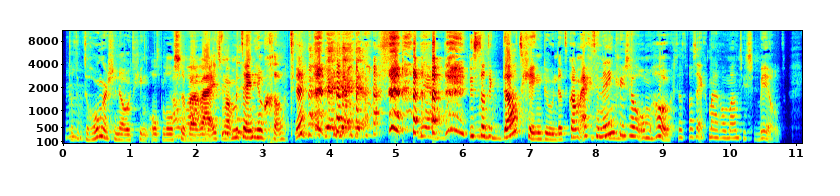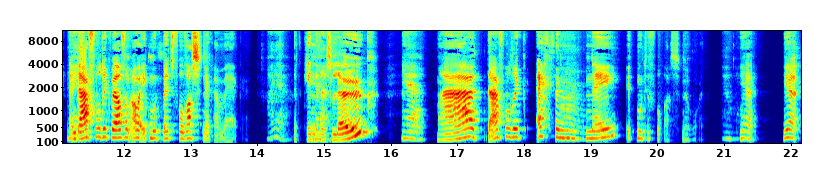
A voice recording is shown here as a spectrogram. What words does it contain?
dat ik Mm. de hongersnood ging oplossen Oh, bij wijze, maar meteen heel groot. Hè? Ja, ja, ja. ja. Dus dat ik dat ging doen, dat kwam echt in één keer zo omhoog. Dat was echt mijn romantische beeld. En Ja. daar voelde ik wel van, oh, ik moet met volwassenen gaan werken. Oh, ja. Met kinderen is leuk, Ja. maar daar voelde ik echt een, Mm. nee, het moeten volwassenen worden. Ja. Ja.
